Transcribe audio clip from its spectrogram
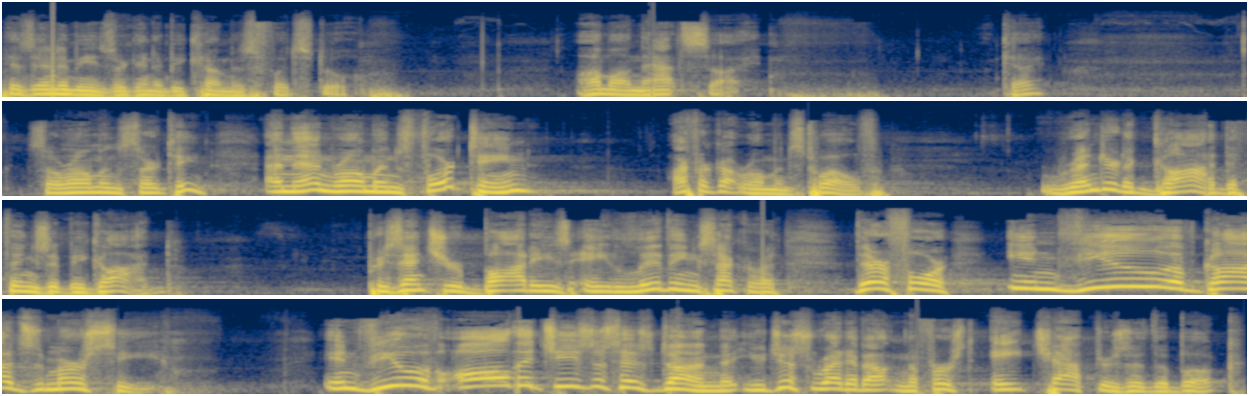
His enemies are going to become his footstool. I'm on that side. Okay? So Romans 13. And then Romans 14, I forgot Romans 12. Render to God the things that be God. Present your bodies a living sacrifice. Therefore, in view of God's mercy, in view of all that Jesus has done that you just read about in the first eight chapters of the book,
